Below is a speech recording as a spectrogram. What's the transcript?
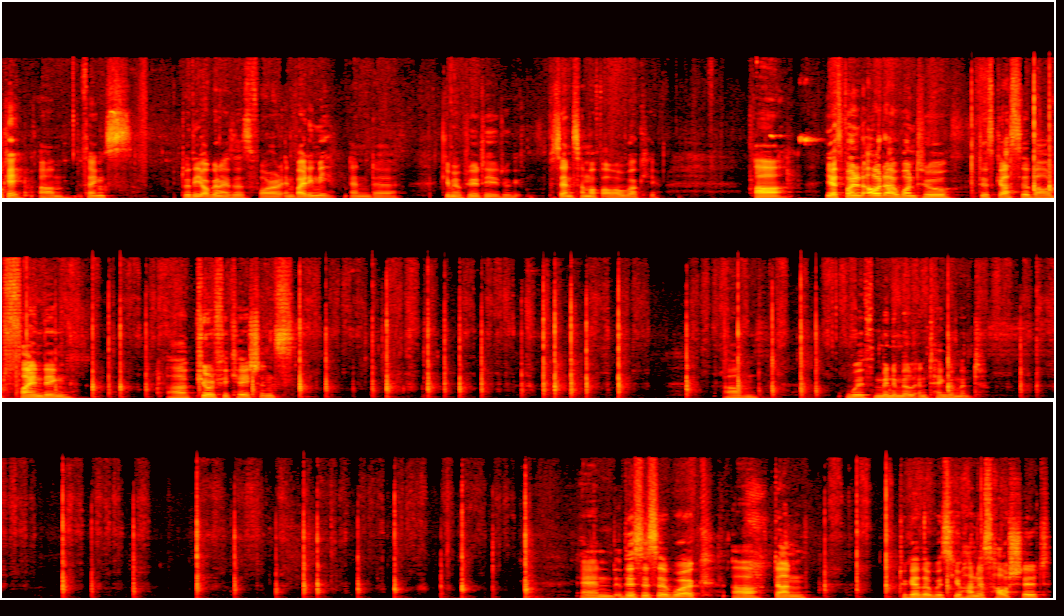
Okay, um, thanks to the organizers for inviting me and uh, giving me the opportunity to present some of our work here. Uh, yes, pointed out, I want to discuss about finding uh, purifications um, with minimal entanglement. And this is a work uh, done together with Johannes Hauschild,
